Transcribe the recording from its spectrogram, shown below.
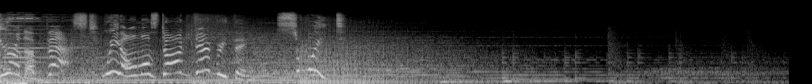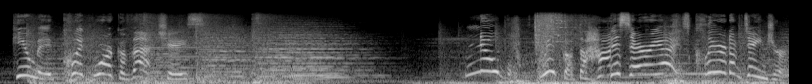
You're the best! We almost dodged everything! Sweet! You made quick work of that, Chase. Noble! We've got the high- This area is cleared of danger!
